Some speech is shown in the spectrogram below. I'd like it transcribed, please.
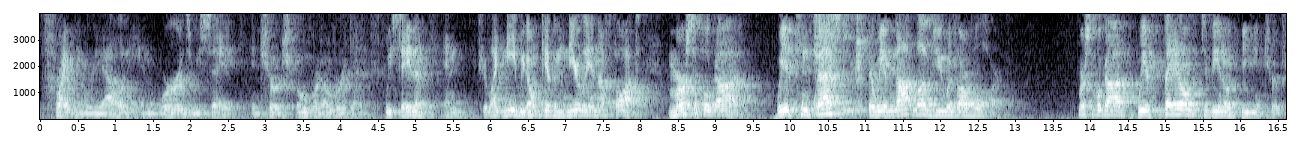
frightening reality in the words we say in church over and over again. We say them, and if you're like me, we don't give them nearly enough thought. Merciful God, we have confessed that we have not loved you with our whole heart. Merciful God, we have failed to be an obedient church.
